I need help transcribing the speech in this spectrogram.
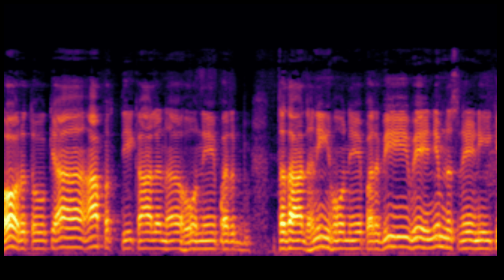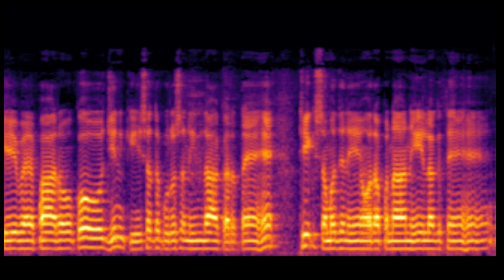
और तो क्या आपत्ति काल न होने पर तथा धनी होने पर भी वे निम्न श्रेणी के व्यापारों को, जिनकी सतपुरुष निंदा करते हैं, ठीक समझने और अपनाने लगते हैं।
